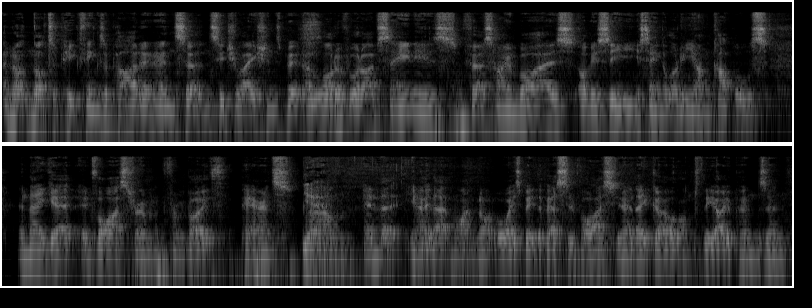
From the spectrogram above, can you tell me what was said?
and not not to pick things apart in, in certain situations, but a lot of what I've seen is first home buyers. Obviously, you're seeing a lot of young couples, and they get advice from from both parents. Yeah. um, and that you know that might not always be the best advice. You know, they go along to the opens, and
